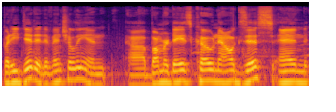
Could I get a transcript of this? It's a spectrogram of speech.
But he did it eventually, and uh, Bummer Days Co. now exists, and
